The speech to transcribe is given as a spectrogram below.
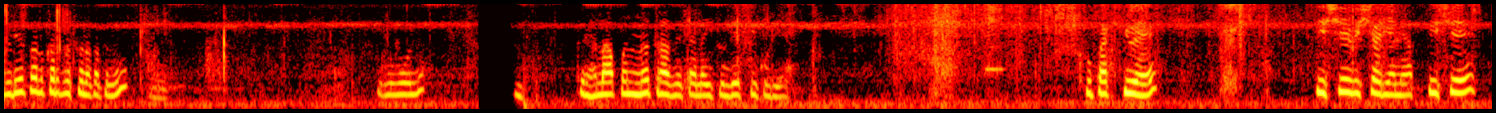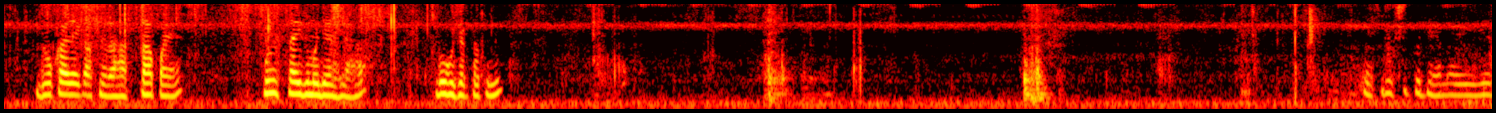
व्हिडिओ चालू करत बसू नका तुम्ही. तुम्ही तर ह्याला आपण न त्रास देता त्याला इथून रेस्क्यू करूया खूप ॲक्टिव्ह आहे. अतिशय विषारी आणि अतिशय धोकादायक असलेला हा ताप आहे. फुल साईजमध्ये आहे हा. बघू शकता तुम्ही. सुरक्षित सुरक्षितपणे ह्याला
